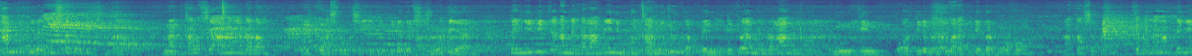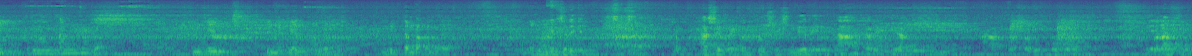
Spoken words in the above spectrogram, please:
kami tidak bisa berbicara. Nah kalau seandainya dalam rekonstruksi itu tidak bersesuaian penyidik karena mendalami ini bukan kami juga penyidik lah mendalami. Mungkin oh tidak benar berarti dia berbohong atau seperti kemenangan penyidik kemenangan kami juga mungkin demikian beri tambahkan oleh Dan mungkin sedikit. Hasil rekonstruksi sendiri nah, dari pihak uh, kuasa hukum berhasil.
